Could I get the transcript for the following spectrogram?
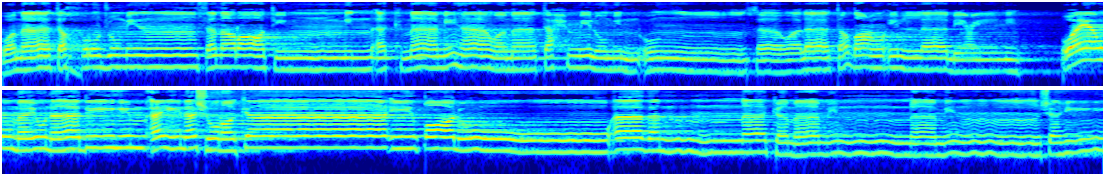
وما تخرج من ثمرات من اكمامها وما تحمل من انثى ولا تضع الا بعلمه ويوم يناديهم اين شركائي قالوا اذناك ما منا من شهيد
